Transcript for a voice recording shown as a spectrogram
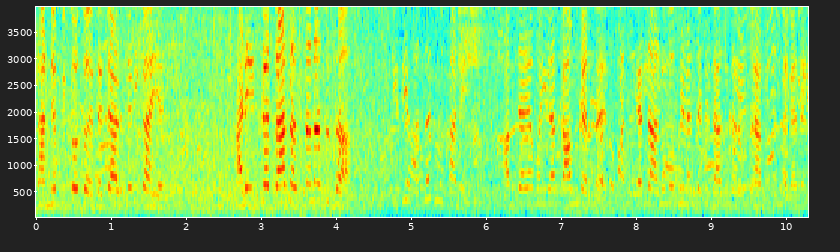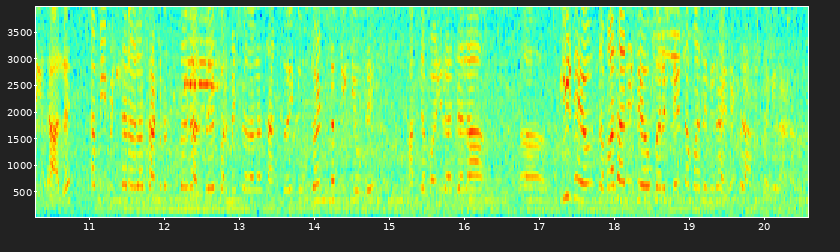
धान्य पिकवतोय त्याच्या अडचणी काय आहेत? आणि इतका त्रास असताना सुद्धा किती हसत मुखाने आमच्या या महिला काम करतायत. याचा अनुभव घेण्यासाठी आज खरंच तर आम्ही सगळ्याजणी इथं आलोय. आम्ही विठ्ठलाला साकडं सुद्धा घालतोय. परमेश्वराला सांगतोय की उदंड पीक येऊ दे. आमच्या बळीराजाला सुखी ठेव समाधानी ठेव कारण ते समाधानी राहिले तर आम्ही सगळे राहणार.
